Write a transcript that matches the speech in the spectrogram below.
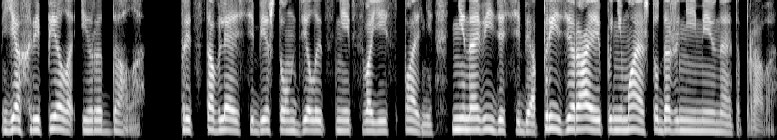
Я хрипела и рыдала, представляя себе, что он делает с ней в своей спальне, ненавидя себя, презирая и понимая, что даже не имею на это права.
